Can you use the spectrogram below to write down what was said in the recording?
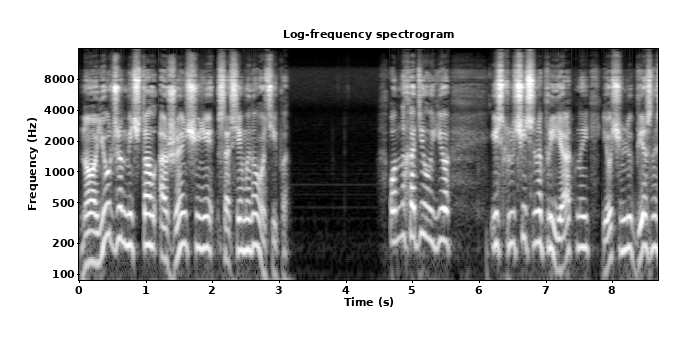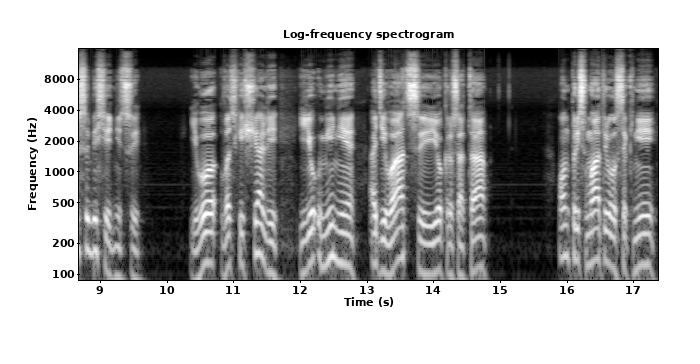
но Юджин мечтал о женщине совсем иного типа. Он находил ее исключительно приятной и очень любезной собеседницей. Его восхищали ее умение одеваться, ее красота. Он присматривался к ней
